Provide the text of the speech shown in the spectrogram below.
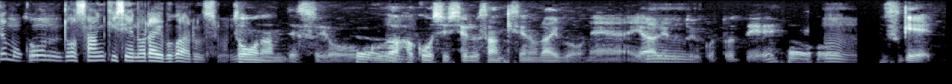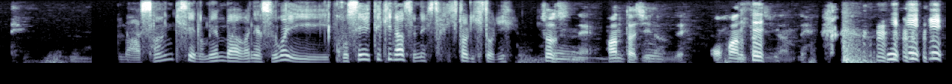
うんでも今度3期生のライブがあるんですよね。そうなんですよ。うん僕が箱押ししてる3期生のライブをね、やられるということで、ほうん。すげえ。まあ3期生のメンバーがね、すごい個性的なんですよね、一人一人。そうですね、うんファンタジーなんで、おファンタジーなんで。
